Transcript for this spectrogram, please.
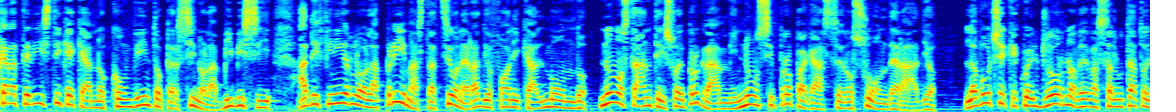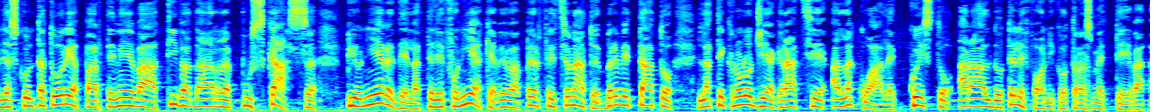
caratteristiche che hanno convinto persino la BBC a definirlo la prima stazione radiofonica al mondo, nonostante i suoi programmi non si propagassero su onde radio. La voce che quel giorno aveva salutato gli ascoltatori apparteneva a Tivadar Puskas, pioniere della telefonia che aveva perfezionato e brevettato la tecnologia grazie alla quale questo araldo telefonico trasmetteva,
